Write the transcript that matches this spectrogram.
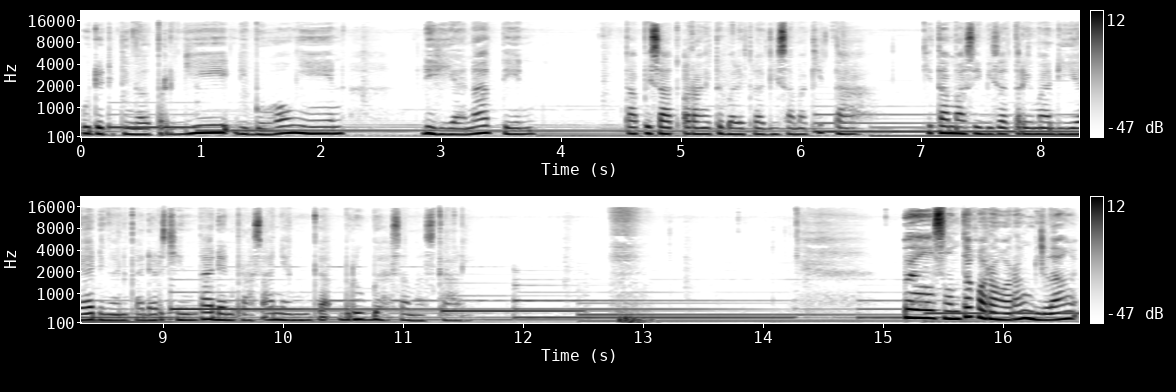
udah ditinggal pergi, dibohongin, dihianatin. Tapi saat orang itu balik lagi sama kita, kita masih bisa terima dia dengan kadar cinta dan perasaan yang gak berubah sama sekali. Well, sontak orang-orang bilang,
